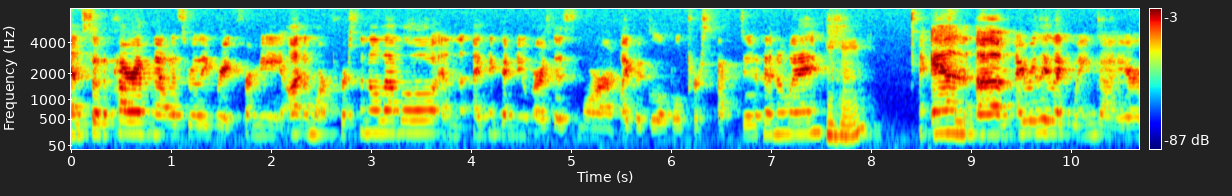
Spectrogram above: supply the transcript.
And so the power of now is really great for me on a more personal level. And I think a new earth is more like a global perspective in a way. Mm-hmm. And um, I really like Wayne Dyer.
